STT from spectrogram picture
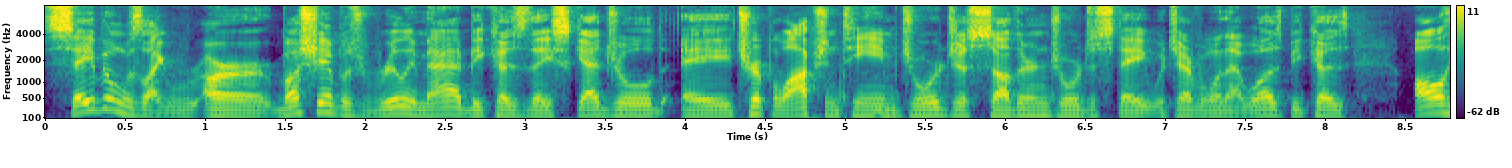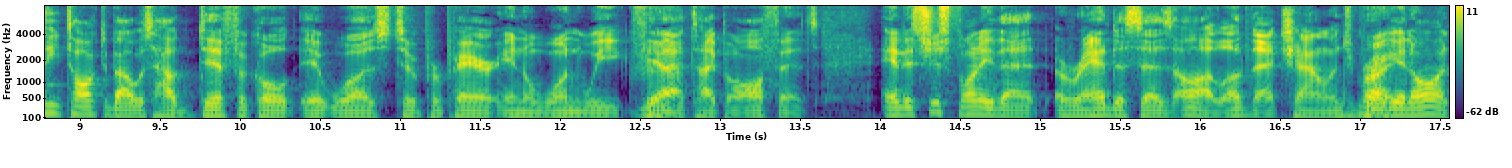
Saban was like, or Muschamp was really mad because they scheduled a triple option team, mm-hmm. Georgia Southern, Georgia State, whichever one that was, because all he talked about was how difficult it was to prepare in a one week for Yeah. that type of offense. And it's just funny that Aranda says, "Oh, I love that challenge. Bring Right. it on."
